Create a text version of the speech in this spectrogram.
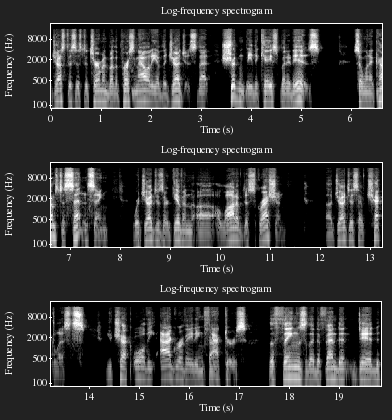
Justice is determined by the personality of the judges. That shouldn't be the case, but it is. So when it comes to sentencing, where judges are given uh, a lot of discretion, uh, judges have checklists. You check all the aggravating factors, the things the defendant did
